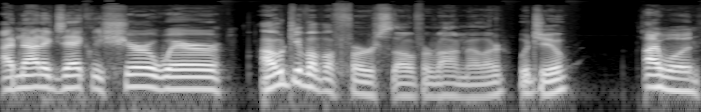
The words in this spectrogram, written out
I'm not exactly sure where. I would give up a first though for Von Miller. Would you? I would. In-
